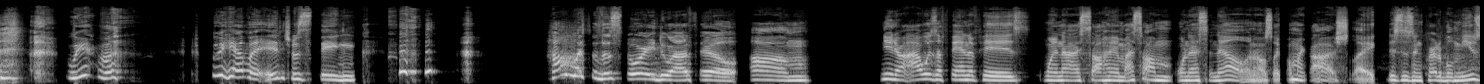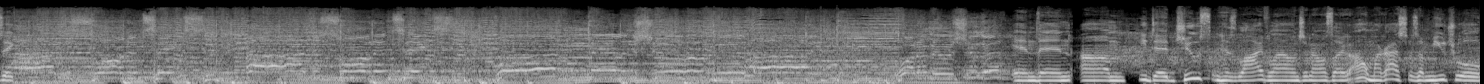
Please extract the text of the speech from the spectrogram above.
we have a we have an interesting how much of the story do I tell? Um you know, I was a fan of his when I saw him. I saw him on SNL and I was like, oh my gosh, like this is incredible music. And then um, he did Juice in his live lounge, and I was like, oh my gosh, there's a mutual,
